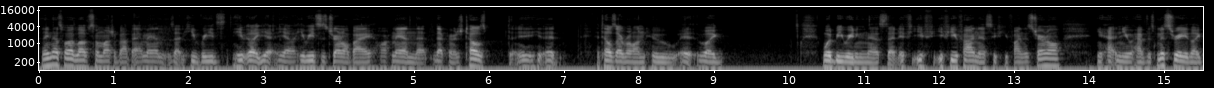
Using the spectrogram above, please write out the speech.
I think that's what I love so much about Batman is that he reads he like yeah yeah he reads his journal by Hawkman that that pretty much tells it it tells everyone who it, like would be reading this that if if if you find this if you find this journal you ha- and you have this mystery like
